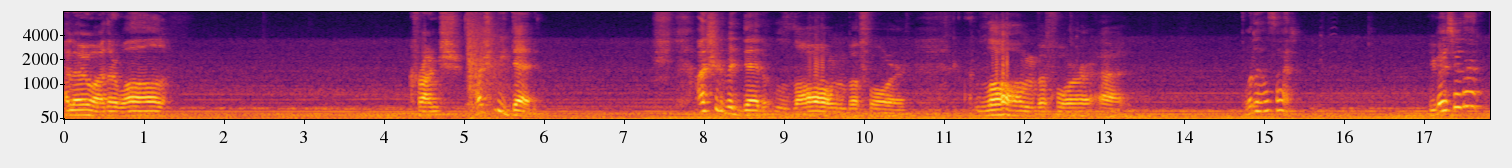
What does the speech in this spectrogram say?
Hello, other wall. Crunch. I should be dead. I should have been dead long before. Long before, uh... What the hell's that? You guys hear that?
